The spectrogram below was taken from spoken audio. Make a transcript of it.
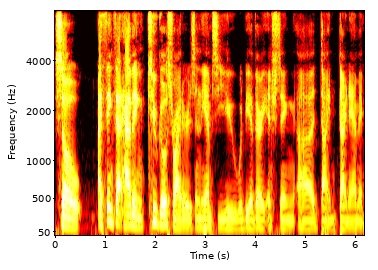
So I think that having two Ghost Riders in the MCU would be a very interesting uh, dy- dynamic.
